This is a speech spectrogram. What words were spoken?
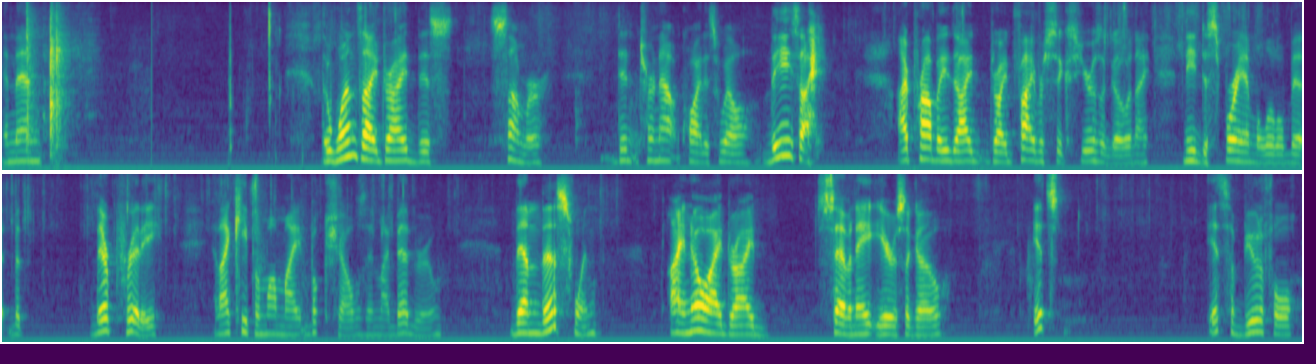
And then the ones I dried this summer didn't turn out quite as well. These I, I probably dried, dried five or six years ago and I need to spray them a little bit, but they're pretty and I keep them on my bookshelves in my bedroom. Then this one, I know I dried seven, eight years ago it's it's a beautiful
